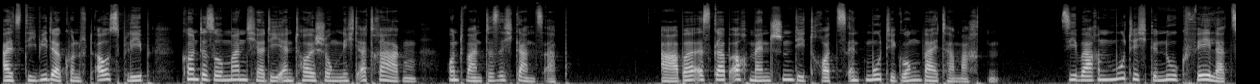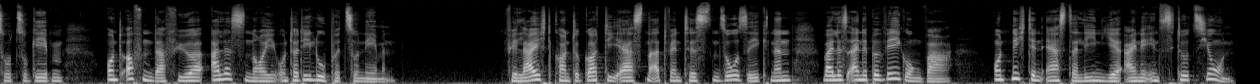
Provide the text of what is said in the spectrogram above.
Als die Wiederkunft ausblieb, konnte so mancher die Enttäuschung nicht ertragen und wandte sich ganz ab. Aber es gab auch Menschen, die trotz Entmutigung weitermachten. Sie waren mutig genug, Fehler zuzugeben und offen dafür, alles neu unter die Lupe zu nehmen. Vielleicht konnte Gott die ersten Adventisten so segnen, weil es eine Bewegung war und nicht in erster Linie eine Institution.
